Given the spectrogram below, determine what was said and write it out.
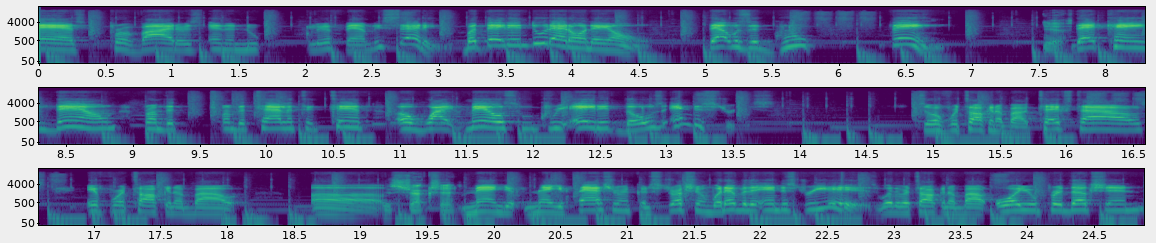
as providers in a nuclear family setting. But they didn't do that on their own. That was a group thing. Yes. That came down from the from the talented tenth of white males who created those industries. So if we're talking about textiles, if we're talking about uh construction, manu- manufacturing, construction, whatever the industry is, whether we're talking about oil production,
